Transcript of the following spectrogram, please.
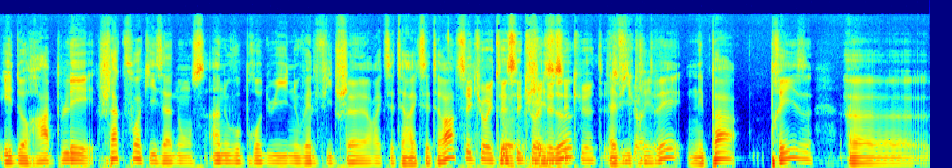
et de rappeler chaque fois qu'ils annoncent un nouveau produit, une nouvelle feature, etc., etc., Sécurité, sécurité, eux, sécurité. la vie sécurité. privée n'est pas prise euh,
